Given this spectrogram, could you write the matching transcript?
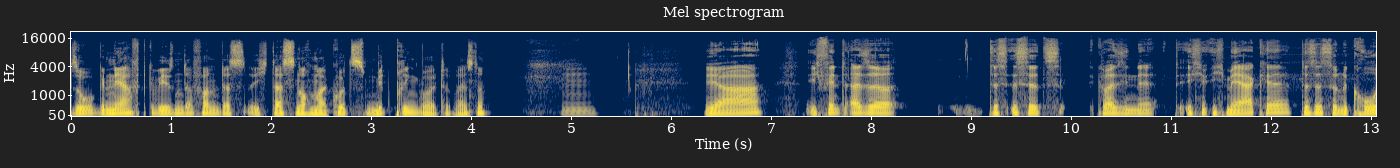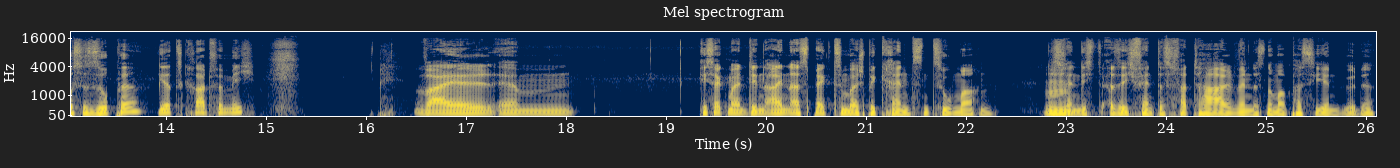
so genervt gewesen davon, dass ich das nochmal kurz mitbringen wollte, weißt du? Ja, ich finde also, das ist jetzt quasi eine, ich, ich merke, das ist so eine große Suppe jetzt gerade für mich, weil ähm, ich sag mal, den einen Aspekt zum Beispiel Grenzen zumachen. Das Mhm. fände ich, also ich fände das fatal, wenn das nochmal passieren würde.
